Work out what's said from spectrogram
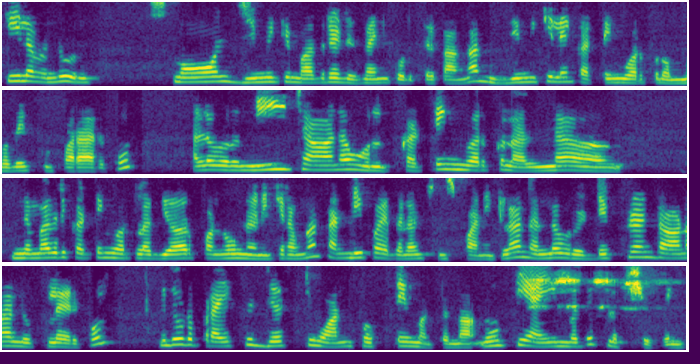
கீழே வந்து ஒரு ஸ்மால் ஜிமிக்கி மாதிரி டிசைன் கொடுத்துருக்காங்க. அந்த ஜிமிக்கிலையும் கட்டிங் ஒர்க் ரொம்பவே சூப்பராக இருக்கும். அதில் ஒரு நீட்டான ஒரு கட்டிங் ஒர்க் நல்லா இந்த மாதிரி கட்டிங் ஒர்க்கில் வியர் பண்ணணும்னு நினைக்கிறவங்க கண்டிப்பாக இதெல்லாம் சூஸ் பண்ணிக்கலாம். நல்ல ஒரு டிஃப்ரெண்ட்டான லுக்கில் இருக்கும். இதோட ப்ரைஸ் ஜஸ்ட் ஒன் ஃபிஃப்டி மட்டும்தான். நூற்றி ஐம்பது ப்ளஸ் ஷிப்பிங்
